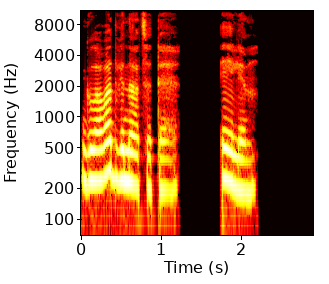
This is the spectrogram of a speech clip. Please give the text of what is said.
Глава двенадцатая. Эллен.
